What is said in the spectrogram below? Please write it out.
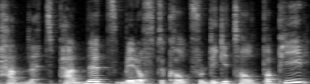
Padlet. Padlet blir ofte kalt for digitalt papir,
